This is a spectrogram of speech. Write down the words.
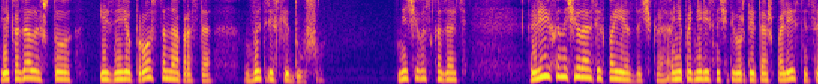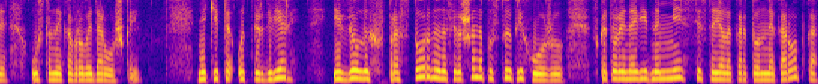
ей казалось, что из нее просто-напросто вытрясли душу. Нечего сказать. Лихо началась их поездочка. Они поднялись на четвертый этаж по лестнице, устланной ковровой дорожкой. Никита отпер дверь и ввел их в просторную, но совершенно пустую прихожую, в которой на видном месте стояла картонная коробка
